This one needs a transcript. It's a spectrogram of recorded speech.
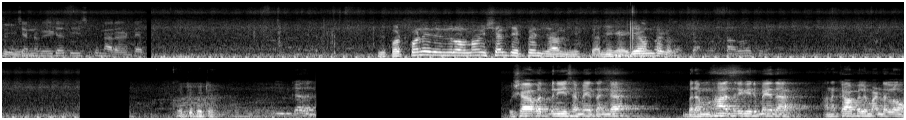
టీవీ చిన్న వీడియో తీసుకున్నారు? అంటే ఇది పట్టుకొని ఇందులో ఉన్న విషయాలు చెప్పండి చాలు మీకు. మీకు ఐడియా ఉంటుంది కదా. ఉషాపద్మిని సమేతంగా బ్రహ్మాద్రిగిరి మీద అనకాపల్లి మండలం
